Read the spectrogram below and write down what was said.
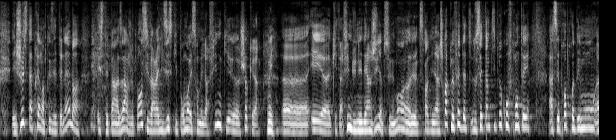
et juste après l'Emprise des Ténèbres, et ce n'est pas un hasard, je pense, il va réaliser ce qui pour moi est son meilleur film, qui est Shocker. Oui. Euh, et euh, qui est un film d'une énergie absolument extraordinaire. Je crois que le fait de s'être un petit peu confronté à ses propres démons à,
